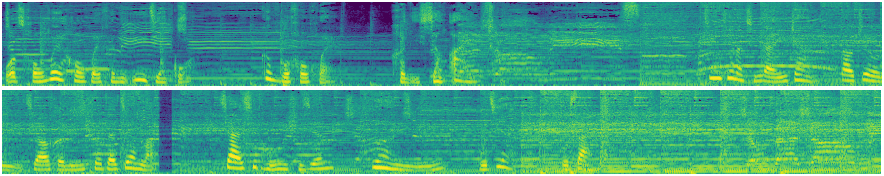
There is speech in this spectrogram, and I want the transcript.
我从未后悔和你遇见过，更不后悔和你相爱一场。今天的情感驿站到这里就要和您说再见了，下一期同一时间，润儿与您不见不散。就在想你。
